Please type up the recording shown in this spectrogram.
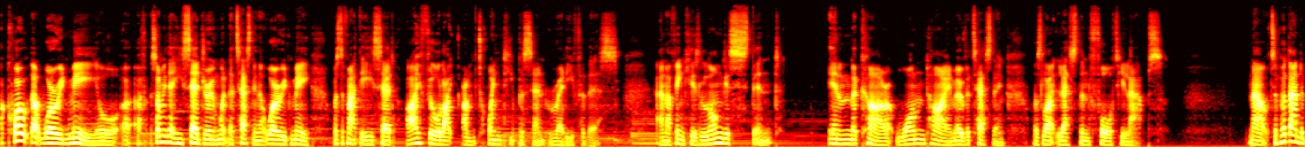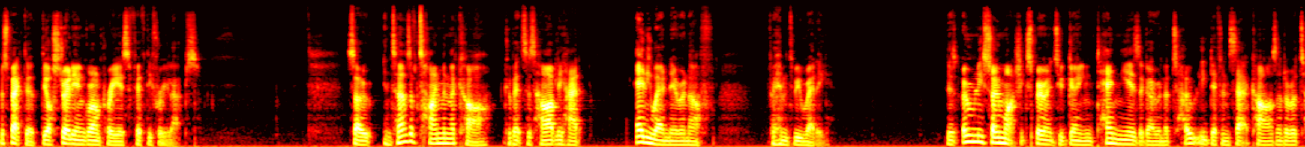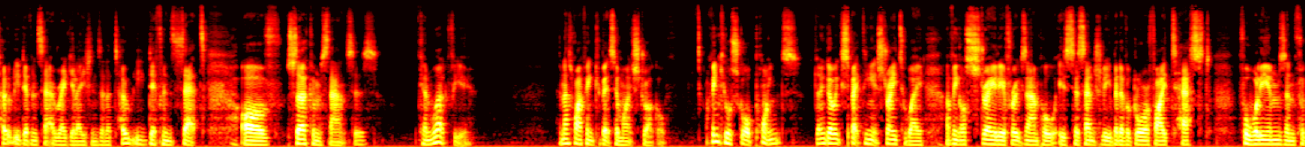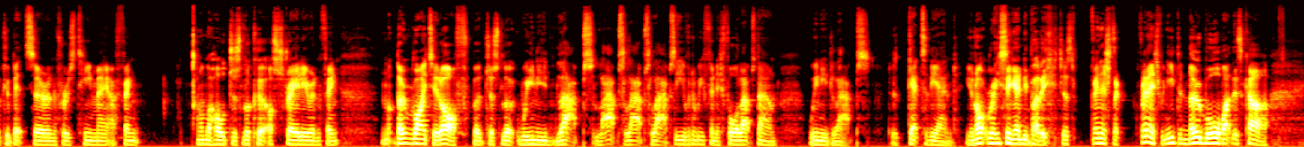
a quote that worried me, or uh, something that he said during winter testing that worried me, was the fact that he said, I feel like I'm 20% ready for this. And I think his longest stint in the car at one time over testing was like less than 40 laps. Now, to put that into perspective, the Australian Grand Prix is 53 laps. So, in terms of time in the car, Kubica has hardly had anywhere near enough for him to be ready. There's only so much experience you gained 10 years ago in a totally different set of cars, under a totally different set of regulations, and a totally different set of circumstances can work for you. And that's why I think Kubica might struggle. I think he'll score points. Don't go expecting it straight away. I think Australia, for example, is essentially a bit of a glorified test for Williams and for Kubica and for his teammate. I think on the whole, just look at Australia and think, don't write it off, but just look, we need laps, laps, laps, laps. Even if we finish four laps down, we need laps. Just get to the end. You're not racing anybody. Just finish the finish. We need to know more about this car.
